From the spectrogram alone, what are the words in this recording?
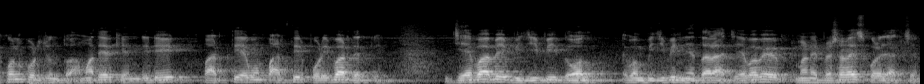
এখন পর্যন্ত আমাদের ক্যান্ডিডেট প্রার্থী এবং প্রার্থীর পরিবারদেরকে যেভাবে বিজেপি দল এবং বিজেপির নেতারা যেভাবে মানে প্রেশারাইজ করে যাচ্ছেন,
